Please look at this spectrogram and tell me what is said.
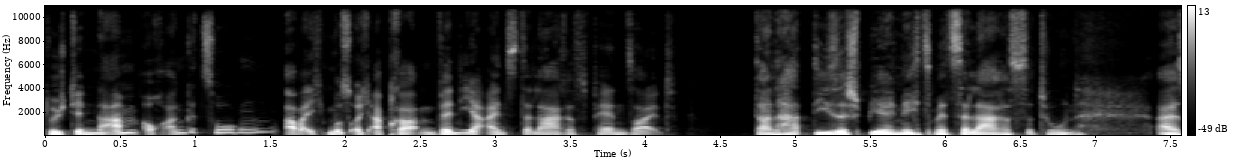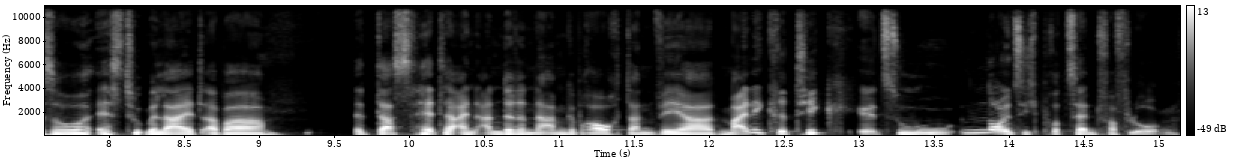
durch den Namen auch angezogen. Aber ich muss euch abraten, wenn ihr ein Stellaris-Fan seid, dann hat dieses Spiel nichts mit Stellaris zu tun. Also, es tut mir leid, aber das hätte einen anderen Namen gebraucht, dann wäre meine Kritik äh, zu 90% verflogen.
